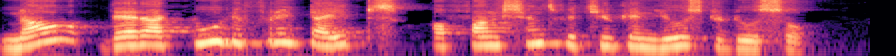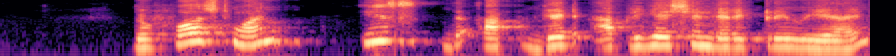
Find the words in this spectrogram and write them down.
Now there are two different types of functions which you can use to do so. The first one is the app get application directory VI.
